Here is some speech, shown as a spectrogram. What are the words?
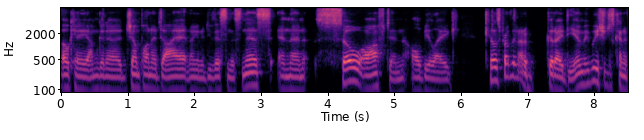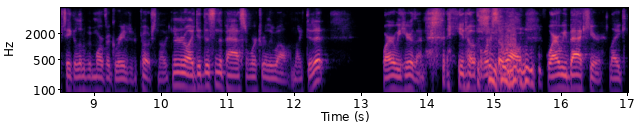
okay, I'm going to jump on a diet and I'm going to do this and this and this. And then so often I'll be like, okay, it's probably not a good idea. Maybe we should just kind of take a little bit more of a graded approach. And they're like, no, no, no, I did this in the past and it worked really well. I'm like, did it? Why are we here then? you know, if it works so well, why are we back here? Like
